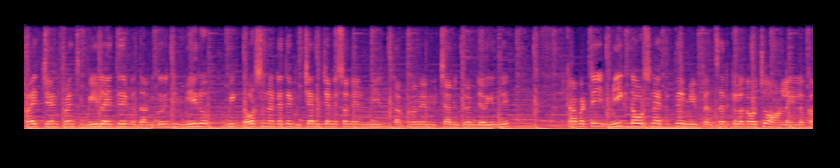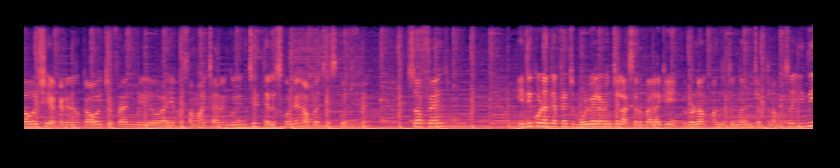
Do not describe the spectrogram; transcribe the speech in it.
ట్రై చేయండి ఫ్రెండ్స్. వీలైతే దాని గురించి మీరు మీకు డౌట్స్ ఉన్నట్టయితే విచారించండి. సో నేను మీ తరఫున నేను విచారించడం జరిగింది. కాబట్టి మీకు డౌట్స్ అయితే మీ ఫ్రెండ్స్ సర్కిల్లో కావచ్చు ఆన్లైన్లో కావచ్చు ఎక్కడైనా కావచ్చు ఫ్రెండ్స్ మీరు ఆ యొక్క సమాచారం గురించి తెలుసుకొని అప్లై చేసుకోవచ్చు ఫ్రెండ్స్ సో ఫ్రెండ్స్ ఇది కూడా అంతే ఫ్రెండ్స్ మూడు వేల నుంచి లక్ష రూపాయలకి రుణం అందుతుందని చెప్తున్నాము. సో ఇది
